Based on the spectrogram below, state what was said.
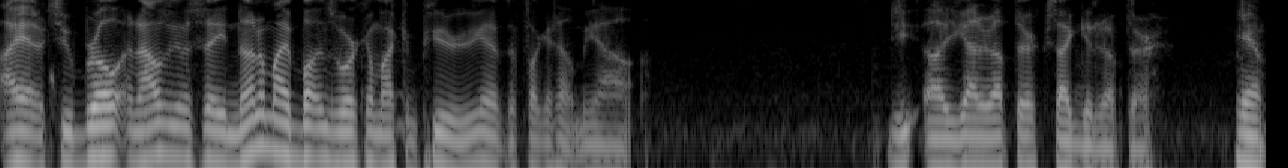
I had it too, bro. And I was gonna say none of my buttons work on my computer. You're gonna have to fucking help me out. You, uh, you got it up there because I can get it up there. Yep.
